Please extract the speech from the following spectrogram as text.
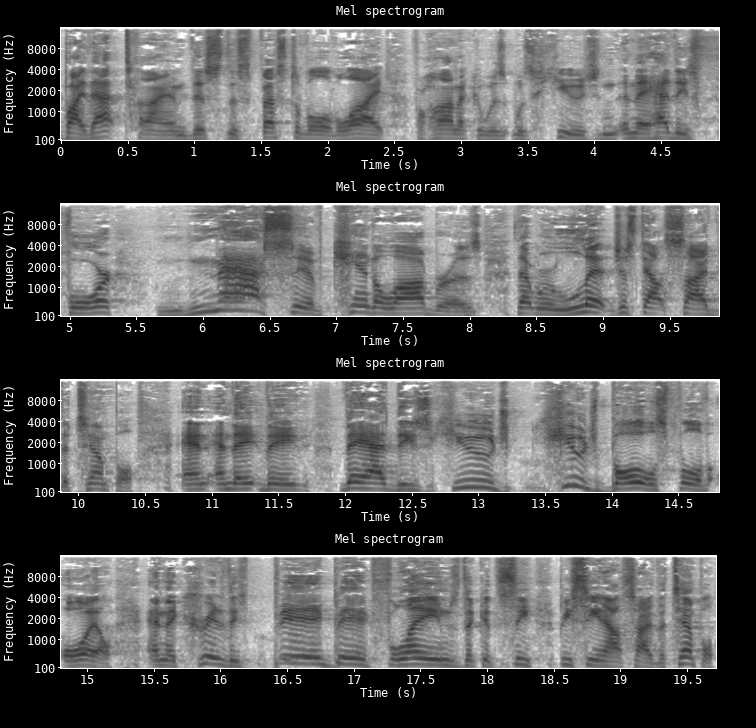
by that time, this, this festival of light for Hanukkah was, was huge. And, and they had these four massive candelabras that were lit just outside the temple. And, and they, they, they had these huge, huge bowls full of oil. And they created these big, big flames that could see, be seen outside the temple.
